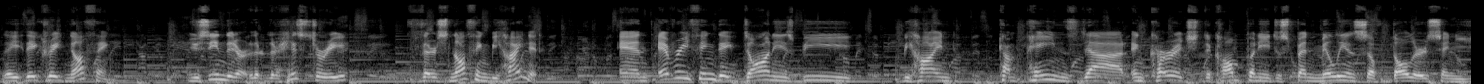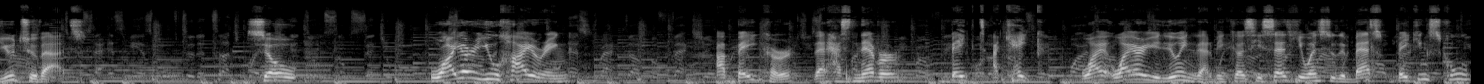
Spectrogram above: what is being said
They, they create nothing. You see in their, their, their history, there's nothing behind it. And everything they've done is be behind campaigns that encourage the company to spend millions of dollars in YouTube ads. So, why are you hiring a baker that has never baked a cake? Why, why are you doing that? Because he says he went to the best baking school?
